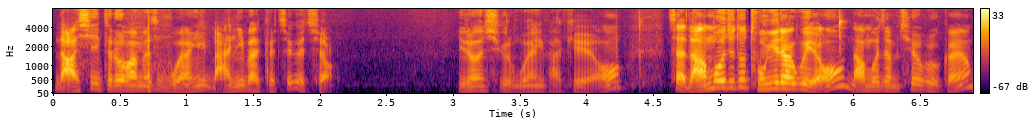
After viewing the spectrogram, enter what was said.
낫이 들어가면서 모양이 많이 바뀌었죠, 그렇죠? 이런 식으로 모양이 바뀌어요. 자, 나머지도 동일하고요. 나머지 한번 채워볼까요?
